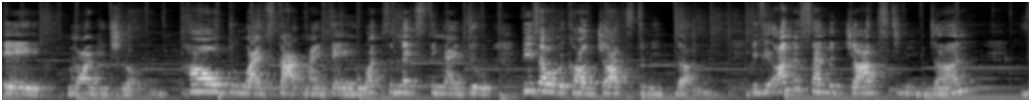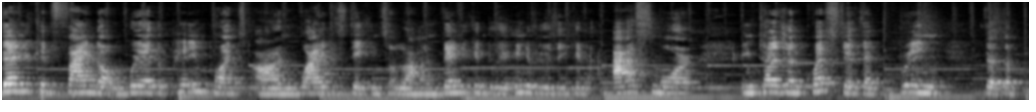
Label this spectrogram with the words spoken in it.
a mortgage loan? How do I start my day? What's the next thing I do? These are what we call jobs to be done. If you understand the jobs to be done then you can find out where the pain points are and why it is taking so long. And then you can do your interviews and you can ask more intelligent questions that bring the, the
